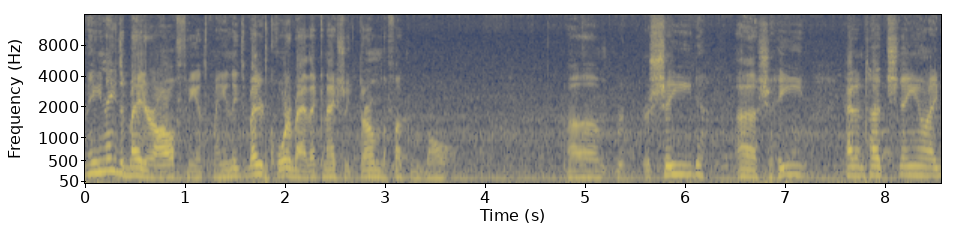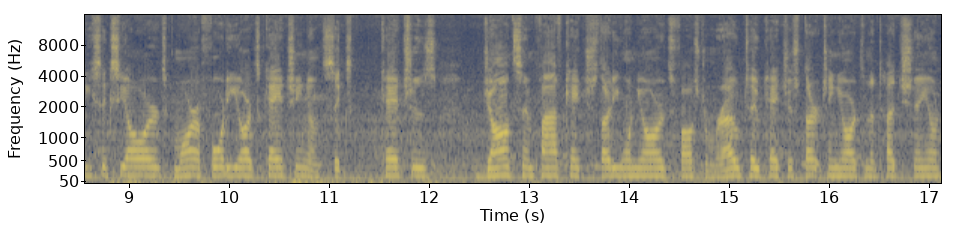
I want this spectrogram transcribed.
he needs a better offense, man. He needs a better quarterback that can actually throw him the fucking ball. Um, Rashid, uh, had a touchdown, 86 yards. Kamara, 40 yards catching on six catches. Johnson, 5 catches, 31 yards. Foster Moreau, 2 catches, 13 yards and a touchdown.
